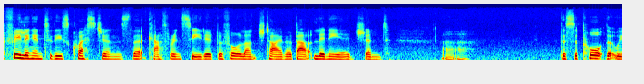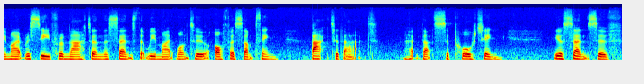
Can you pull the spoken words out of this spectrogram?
feeling into these questions that Catherine seeded before lunchtime about lineage and uh, the support that we might receive from that and the sense that we might want to offer something back to that. That's supporting your sense of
